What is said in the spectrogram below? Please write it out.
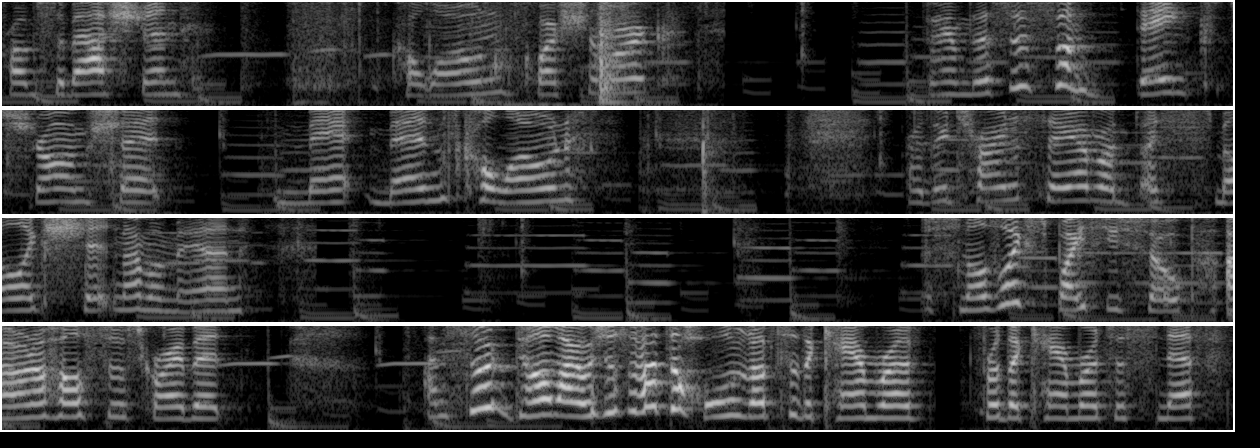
from Sebastian. Cologne? Question mark. Damn, this is some dank, strong shit. Ma men's cologne. Are they trying to say I'm a- I smell like shit and I'm a man? It smells like spicy soap. I don't know how else to describe it. I'm so dumb. I was just about to hold it up to the camera for the camera to sniff.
